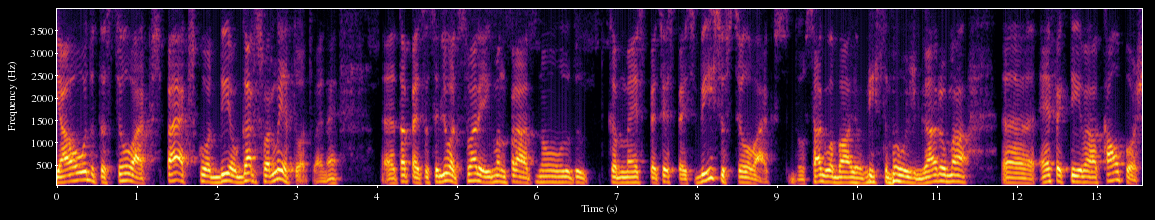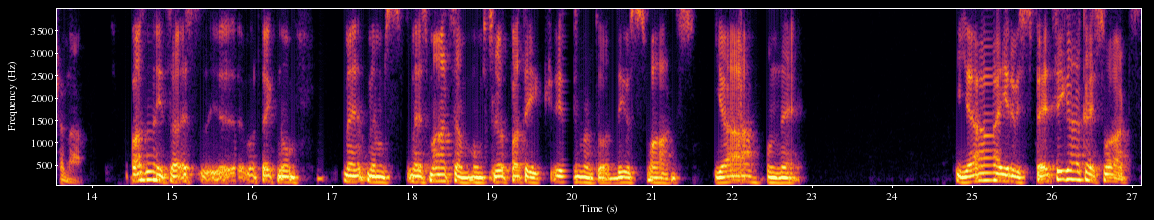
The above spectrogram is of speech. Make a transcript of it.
jauda, tas cilvēku spēks, ko Dieva gars var lietot. Eh, tāpēc tas ir ļoti svarīgi, manuprāt, nu, ka mēs pēc iespējas visus cilvēkus nu, saglabājam visu mūžu garumā, efektīvā kalpošanā. Baznīcā es varu teikt, nu, mē, mums, mēs mācām, mums ļoti patīk izmantot divus vārdus - jā un nē. Jā, ir visspēcīgākais vārds.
